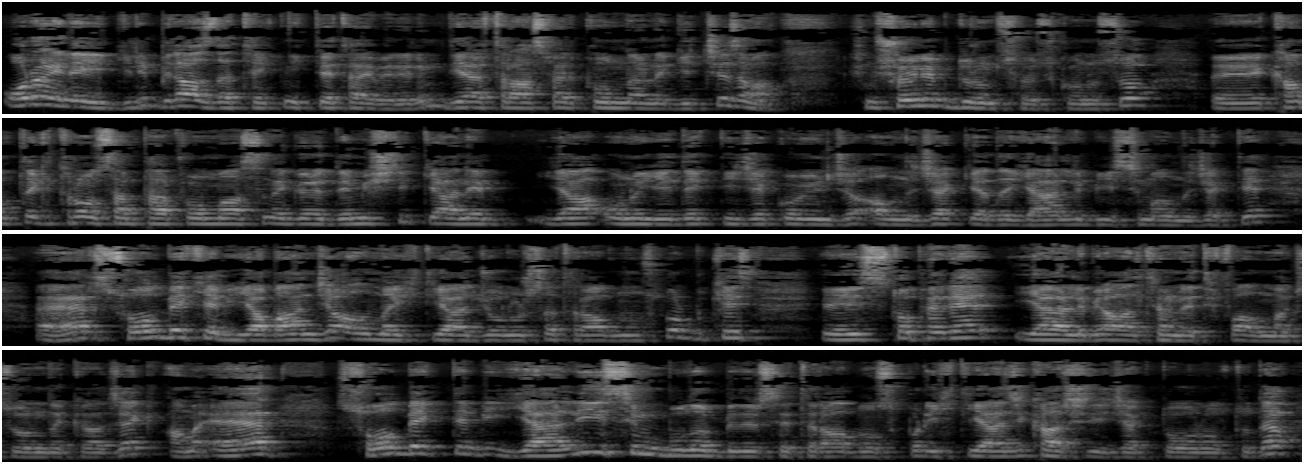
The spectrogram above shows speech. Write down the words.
orayla ilgili biraz da teknik detay verelim. Diğer transfer konularına gideceğiz ama şimdi şöyle bir durum söz konusu. E, kamptaki Tronsen performansına göre demiştik yani ya onu yedekleyecek oyuncu alınacak ya da yerli bir isim alınacak diye. Eğer sol beke bir yabancı alma ihtiyacı olursa Trabzonspor bu kez e, stopere yerli bir alternatif almak zorunda kalacak. Ama eğer sol bekte bir yerli isim bulabilirse Trabzonspor ihtiyacı karşılayacak doğrultuda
